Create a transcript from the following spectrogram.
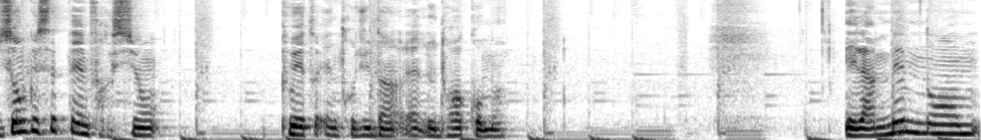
Disons que cette infraction peut être introduite dans le droit commun. Et la même norme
